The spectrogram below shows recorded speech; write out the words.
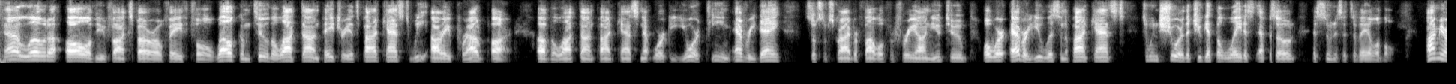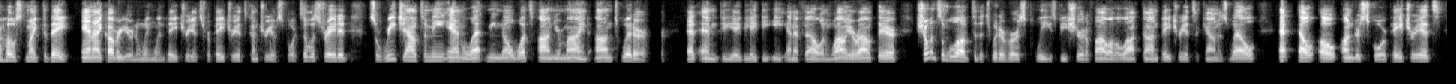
Hello to all of you Foxborough faithful. Welcome to the Locked On Patriots podcast. We are a proud part of the Locked On Podcast Network, your team every day. So subscribe or follow for free on YouTube or wherever you listen to podcasts to ensure that you get the latest episode as soon as it's available. I'm your host, Mike D'Abate, and I cover your New England Patriots for Patriots Country of Sports Illustrated. So reach out to me and let me know what's on your mind on Twitter at MDABATE NFL. And while you're out there showing some love to the Twitterverse, please be sure to follow the Locked On Patriots account as well at LO underscore Patriots.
